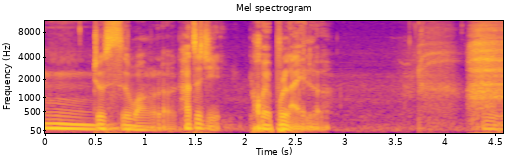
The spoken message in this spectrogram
嗯，就死亡了，他自己回不来了。嗯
